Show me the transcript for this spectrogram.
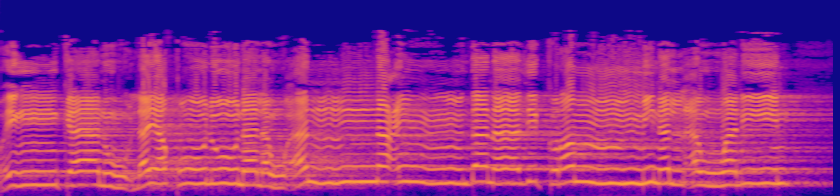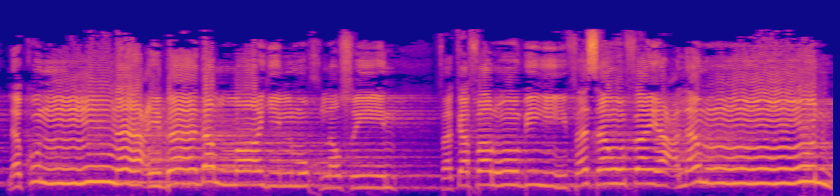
وإن كانوا ليقولون لو أن عندنا ذكرا من الأولين لكنا عباد الله المخلصين فكفروا به فسوف يعلمون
